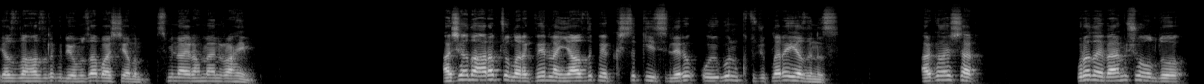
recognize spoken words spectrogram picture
yazılı hazırlık videomuza başlayalım. Bismillahirrahmanirrahim. Aşağıda Arapça olarak verilen yazlık ve kışlık giysileri uygun kutucuklara yazınız. Arkadaşlar burada vermiş olduğu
